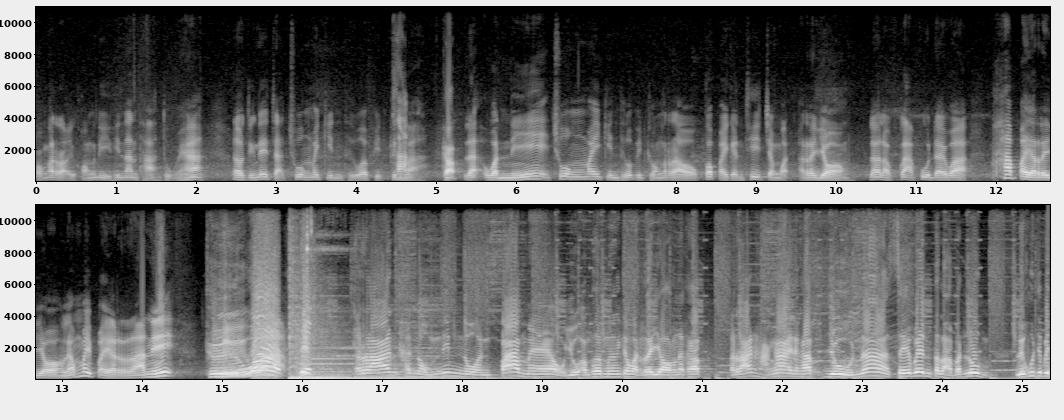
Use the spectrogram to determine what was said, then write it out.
ของอร่อยของดีที่นั่นทานถูกไหมฮะ เราจึงได้จัดช่วงไม่กินถือว่าผิดขึ้นครับมา ครับ และวันนี้ช่วงไม่กินถือว่าผิดของเราก็ไปกันที่จังหวัดระยอง แล้วเรากล้าพูดได้ว่า ถ้าไประยองแล้วไม่ไปร้านนี้ ถือว่าผิดร้านขนมนิ่มนวลป้าแมว อยู่อำเภอเมืองจังหวัดระยองนะครับ ร้านหาง่ายนะครับ อยู่หน้าเซเว่นตลาดวัดลุ่ม หรือคุณจะไป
